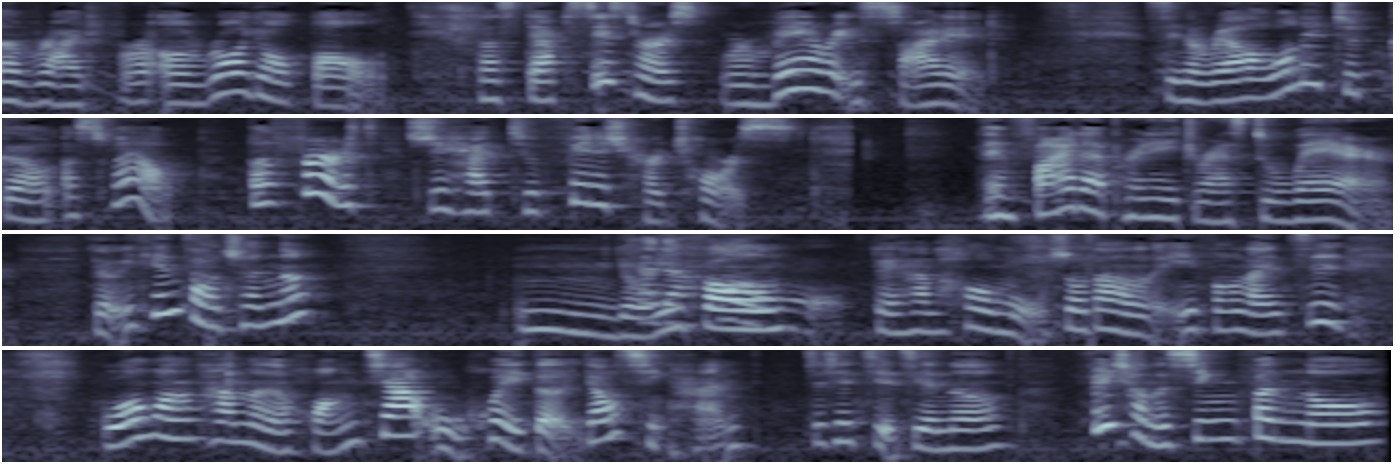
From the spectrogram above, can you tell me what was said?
arrived for a royal ball. The stepsisters were very excited. Cinderella wanted to go as well, but first she had to finish her chores. Then find a pretty dress to wear. 有一天早晨呢，嗯，有一封母对他的后母收到了一封来自国王他们皇家舞会的邀请函。这些姐姐呢，非常的兴奋哦。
